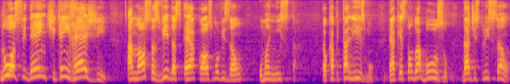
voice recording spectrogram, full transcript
No Ocidente, quem rege as nossas vidas é a cosmovisão humanista. É o capitalismo, é a questão do abuso, da destruição.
